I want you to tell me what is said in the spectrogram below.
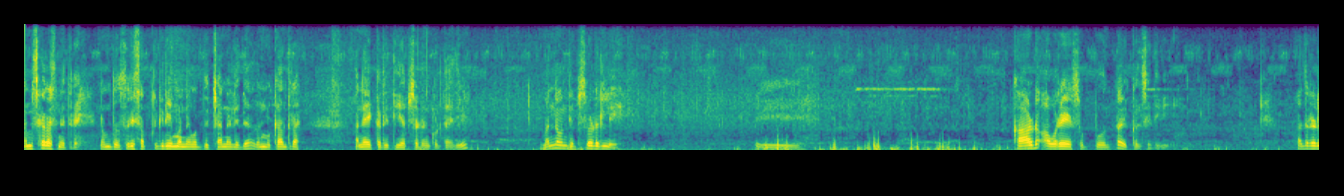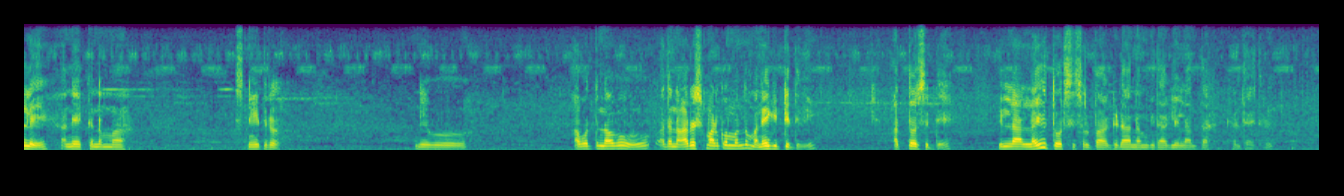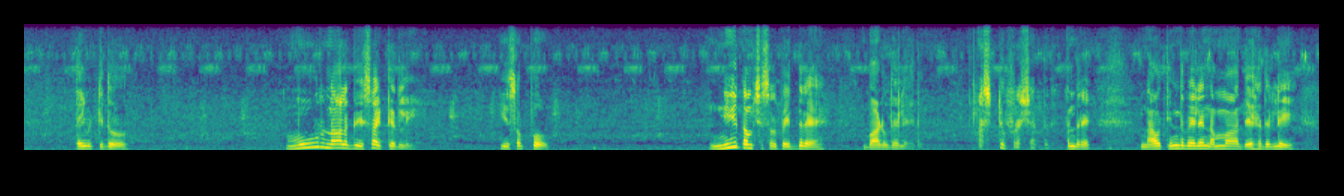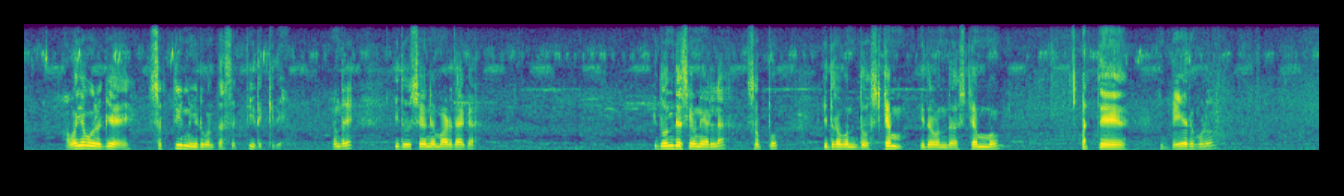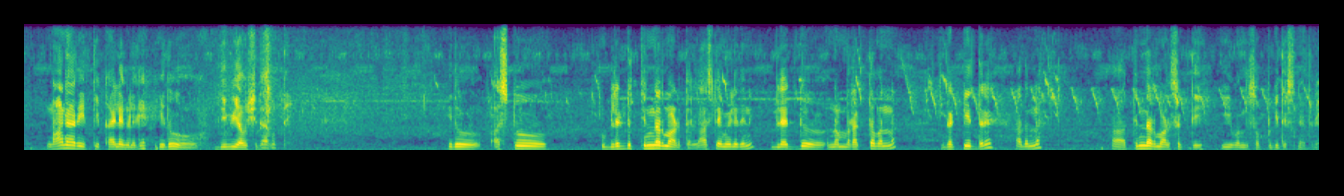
ನಮಸ್ಕಾರ ಸ್ನೇಹಿತರೆ ನಮ್ಮದು ಶ್ರೀ ಸಪ್ತಗಿರಿ ಮನೆ ಒಂದು ಚಾನಲ್ ಇದೆ. ಅದರ ಮುಖಾಂತರ ಅನೇಕ ರೀತಿಯ ಎಪಿಸೋಡನ್ನು ಕೊಡ್ತಾ ಇದ್ದೀವಿ ಮೊನ್ನೆ ಒಂದು ಎಪಿಸೋಡಲ್ಲಿ ಈ ಕಾಡು ಅವರೆ ಸೊಪ್ಪು ಅಂತ ಕಲಿಸಿದ್ದೀವಿ ಅದರಲ್ಲಿ ಅನೇಕ ನಮ್ಮ ಸ್ನೇಹಿತರು, ನೀವು ಅವತ್ತು ನಾವು ಅದನ್ನು ಹಾರ್ವೆಸ್ಟ್ ಮಾಡ್ಕೊಂಡ್ಬಂದು ಮನೆಗೆ ಇಟ್ಟಿದ್ದೀವಿ. ಅದು ತೋರಿಸಿದ್ದೆ ಇಲ್ಲ ಲೈವ್ ತೋರಿಸಿ ಸ್ವಲ್ಪ ಗಿಡ ನಮ್ಗೆ ಇದಾಗಲಿಲ್ಲ ಅಂತ ಕೇಳ್ತಾಯಿದ್ರು ದಯವಿಟ್ಟಿದ್ದು ಮೂರು ನಾಲ್ಕು ದಿವಸ ಇಟ್ಟಿರಲಿ. ಈ ಸೊಪ್ಪು ನೀರಿನಂಶ ಸ್ವಲ್ಪ ಇದ್ದರೆ ಬಾಡುವುದಿಲ್ಲ ಇದು. ಅಷ್ಟು ಫ್ರೆಶ್ ಆಗ್ತದೆ. ಅಂದರೆ ನಾವು ತಿಂದ ಮೇಲೆ ನಮ್ಮ ದೇಹದಲ್ಲಿ ಅವಯವಗಳಿಗೆ ಶಕ್ತಿ ನೀಡುವಂಥ ಶಕ್ತಿ ಇದಕ್ಕಿದೆ. ಅಂದರೆ ಇದು ಸೇವನೆ ಮಾಡಿದಾಗ ಇದೊಂದೇ ಸೇವನೆ ಅಲ್ಲ, ಸೊಪ್ಪು. ಇದರ ಒಂದು ಸ್ಟೆಮ್, ಇದರ ಒಂದು ಸ್ಟೆಮ್ಮು. ಮತ್ತು ಬೇರುಗಳು. ನಾನಾ ರೀತಿ ಕಾಯಿಲೆಗಳಿಗೆ ಇದು ದಿವ್ಯ ಔಷಧ ಆಗುತ್ತೆ. ಇದು ಅಷ್ಟು ಬ್ಲಡ್ ತಿನ್ನರ್ ಮಾಡುತ್ತೆ. ಲಾಸ್ಟ್ ಟೈಮ್ ಹೇಳಿದ್ದೀನಿ ಬ್ಲಡ್ ನಮ್ಮ ರಕ್ತವನ್ನು ಗಟ್ಟಿ ಇದ್ದರೆ ಅದನ್ನು ತಿನ್ನರ್ ಮಾಡೋ ಶಕ್ತಿ ಈ ಒಂದು ಸೊಪ್ಪಿಗಿದೆ ಸ್ನೇಹಿತರೆ.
